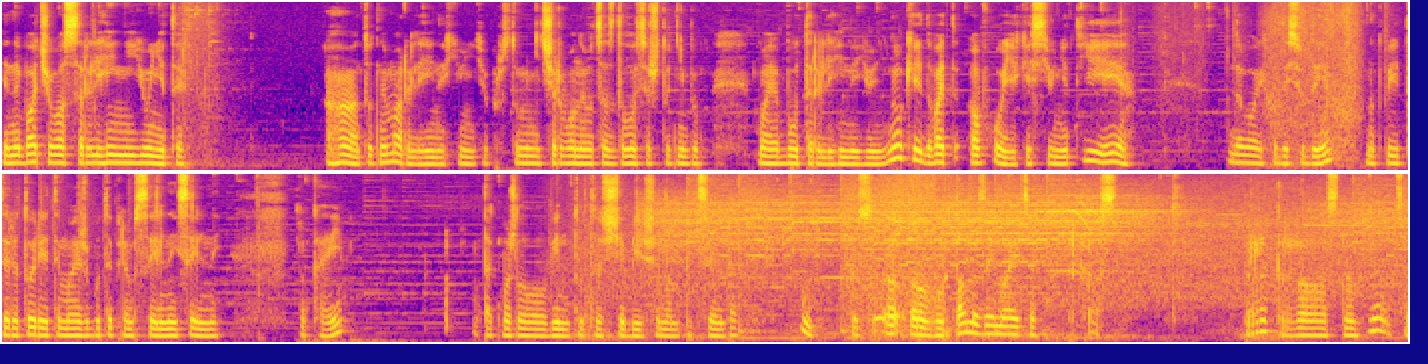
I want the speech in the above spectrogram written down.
Я не бачу вас релігійні юніти. Ага, тут нема релігійних юнітів. Просто мені червоне оце здалося, що тут ніби має бути релігійний юніт. Ну окей, давайте. А во, якийсь юніт є. Давай, ходи сюди. На твоїй території ти маєш бути прям сильний, сильний. Окей. Так, можливо, він тут ще більше нам підсилив. Ну, е, рок-гуртами займається. Прекрасно. Прекрасно. Ну, це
